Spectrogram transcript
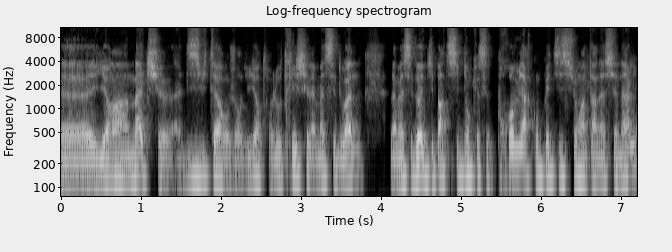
Euh, il y aura un match euh, à 18h aujourd'hui entre l'Autriche et la Macédoine. La Macédoine qui participe donc à cette première compétition internationale,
